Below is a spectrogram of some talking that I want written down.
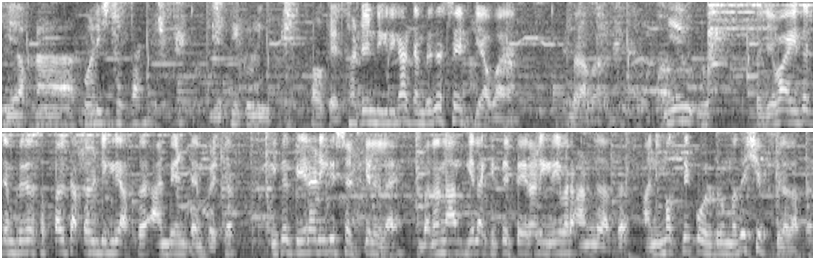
ये अपना है ये pre cooling okay thirteen degree का टेम्परेचर सेट किया हुआ है. बराबर. ये तर जेव्हा इथं टेम्परेचर सत्तावीस अठ्ठावीस डिग्री असतं अँबियन टेम्परेचर इथे तेरा डिग्री सेट केलेलं आहे. बनाना आत गेला की ते तेरा डिग्रीवर आणलं जातं आणि मग ते कोल्ड रूममध्ये शिफ्ट केलं जातं.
